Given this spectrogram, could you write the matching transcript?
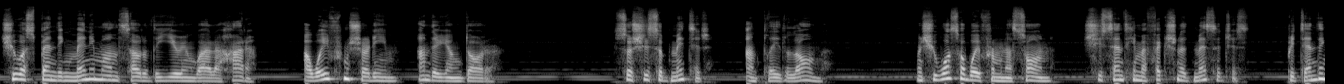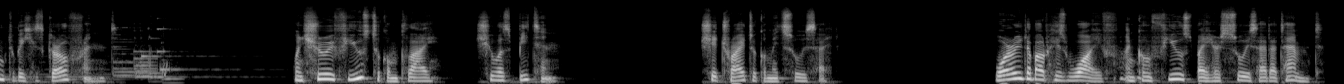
She was spending many months out of the year in Guadalajara, away from Sharim and their young daughter. So she submitted and played along. When she was away from Naasón, she sent him affectionate messages, pretending to be his girlfriend. When she refused to comply, she was beaten. She tried to commit suicide. Worried about his wife and confused by her suicide attempt,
